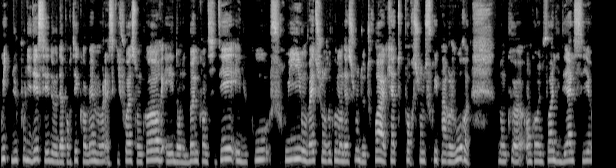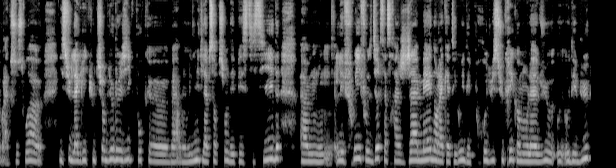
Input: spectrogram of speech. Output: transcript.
Oui, du coup, l'idée, c'est d'apporter quand même, voilà, ce qu'il faut à son corps et dans les bonnes quantités. Et du coup, fruits, on va être sur une recommandation de 3 à 4 portions de fruits par jour. Donc, euh, encore une fois, l'idéal, c'est, voilà, que ce soit euh, issus de l'agriculture biologique pour que bah, on limite l'absorption des pesticides. Euh, les fruits, il faut se dire que ça sera jamais dans la catégorie des produits sucrés comme on l'a vu au, début.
